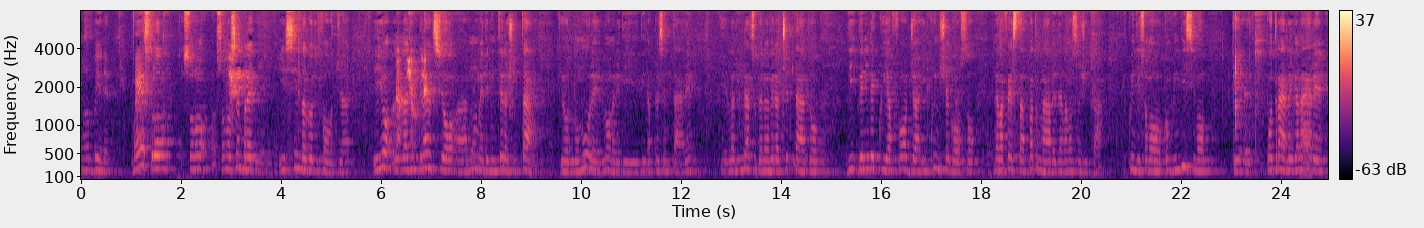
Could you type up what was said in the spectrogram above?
Va bene. Maestro, sono, sono sempre il sindaco di Foggia e io eh, la ringrazio a nome dell'intera città che ho l'onore e l'onere di, di rappresentare. e la ringrazio per aver accettato di venire qui a Foggia il 15 agosto nella festa patronale della nostra città. Quindi sono convintissimo che eh, potrà regalare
